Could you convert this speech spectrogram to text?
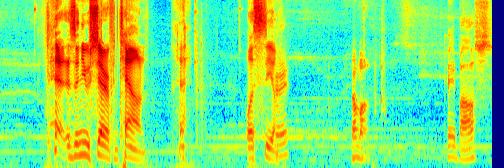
There's a new sheriff in town. Let's see him. Okay. Come on. Okay, boss.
